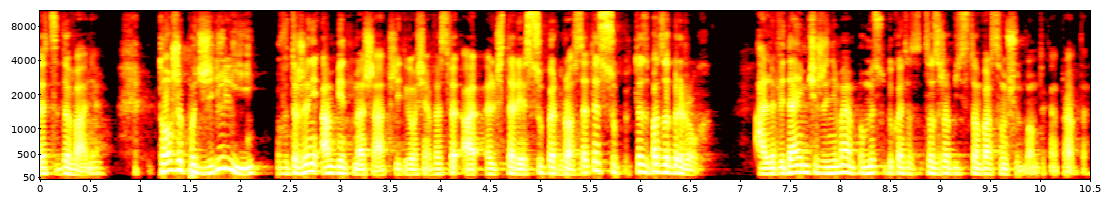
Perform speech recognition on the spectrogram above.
Zdecydowanie. Mhm. To, że podzielili wdrożenie ambient mesha, czyli tego właśnie wersję L4 jest super proste, to jest, super, to jest bardzo dobry ruch ale wydaje mi się, że nie mają pomysłu do końca, co zrobić z tą warstwą siódmą tak naprawdę.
